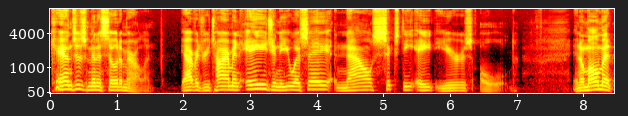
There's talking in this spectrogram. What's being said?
Kansas, Minnesota, Maryland. average retirement age in the USA now 68 years old. In a moment,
